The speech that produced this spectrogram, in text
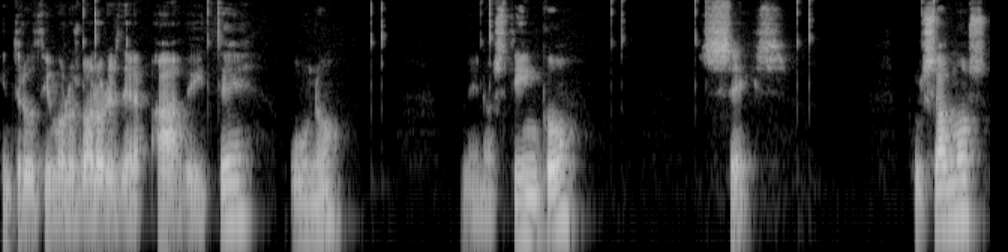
Introducimos los valores de A, B y C. 1, menos 5, 6. Pulsamos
